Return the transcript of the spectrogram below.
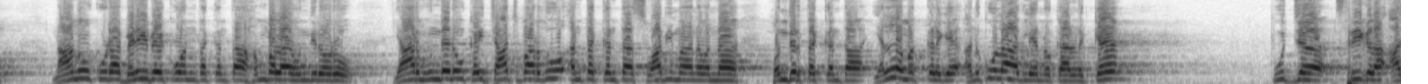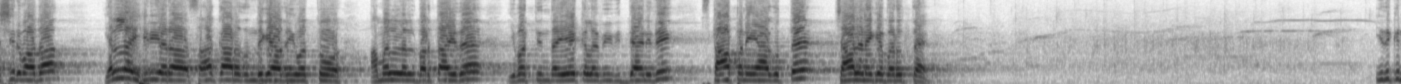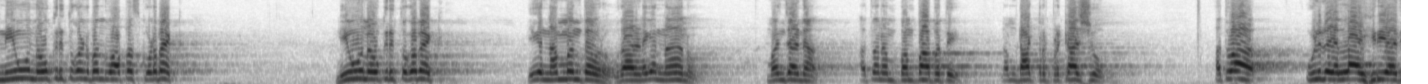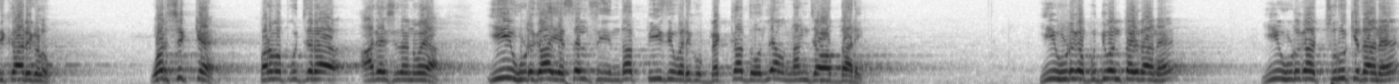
ನಾನೂ ಕೂಡ ಬೆಳೀಬೇಕು ಅಂತಕ್ಕಂಥ ಹಂಬಲ ಹೊಂದಿರೋರು, ಯಾರ ಮುಂದೆನೂ ಕೈ ಚಾಚಬಾರದು ಅಂತಕ್ಕಂಥ ಸ್ವಾಭಿಮಾನವನ್ನು ಹೊಂದಿರತಕ್ಕಂಥ ಎಲ್ಲ ಮಕ್ಕಳಿಗೆ ಅನುಕೂಲ ಆಗಲಿ ಅನ್ನೋ ಕಾರಣಕ್ಕೆ ಪೂಜ್ಯ ಶ್ರೀಗಳ ಆಶೀರ್ವಾದ, ಎಲ್ಲ ಹಿರಿಯರ ಸಹಕಾರದೊಂದಿಗೆ ಅದು ಇವತ್ತು ಅಮಲಲ್ಲಿ ಬರ್ತಾ ಇದೆ. ಇವತ್ತಿಂದ ಏಕಲವಿ ವಿದ್ಯಾನಿಧಿ ಸ್ಥಾಪನೆಯಾಗುತ್ತೆ, ಚಾಲನೆಗೆ ಬರುತ್ತೆ. ಇದಕ್ಕೆ ನೀವು ನೌಕರಿ ತೊಗೊಂಡು ಬಂದು ವಾಪಸ್ ಕೊಡ್ಬೇಕು. ನೀವು ನೌಕರಿ ತಗೋಬೇಕು. ಈಗ ನಮ್ಮಂಥವ್ರು, ಉದಾಹರಣೆಗೆ ನಾನು, ಮಂಜಣ್ಣ ಅಥವಾ ನಮ್ಮ ಪಂಪಾಪತಿ, ನಮ್ಮ ಡಾಕ್ಟರ್ ಪ್ರಕಾಶು ಅಥವಾ ಉಳಿದ ಎಲ್ಲ ಹಿರಿಯ ಅಧಿಕಾರಿಗಳು, ವರ್ಷಕ್ಕೆ ಪರಮ ಪೂಜ್ಯರ ಆದೇಶದ ಅನ್ವಯ ಈ ಹುಡುಗ ಎಸ್ ಎಲ್ ಸಿಯಿಂದ ಪಿ ಜಿವರೆಗೂ ಬೆಕ್ಕದ್ದು ಓದ್ಲಿ ಅವ್ನು ನನ್ನ ಜವಾಬ್ದಾರಿ. ಈ ಹುಡುಗ ಬುದ್ಧಿವಂತ ಇದ್ದಾನೆ, ಈ ಹುಡುಗ ಚುರುಕಿದ್ದಾನೆ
